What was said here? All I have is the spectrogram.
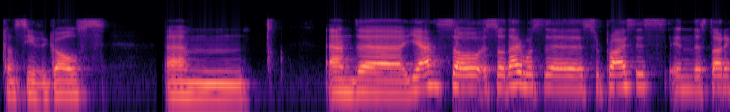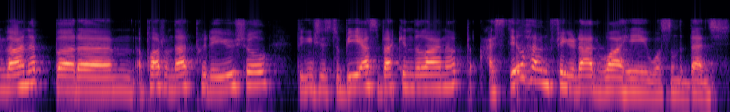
conceded goals. Um, and uh, yeah, so so that was the surprises in the starting lineup. But um, apart from that, pretty usual. Vinicius Tobias back in the lineup. I still haven't figured out why he was on the bench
